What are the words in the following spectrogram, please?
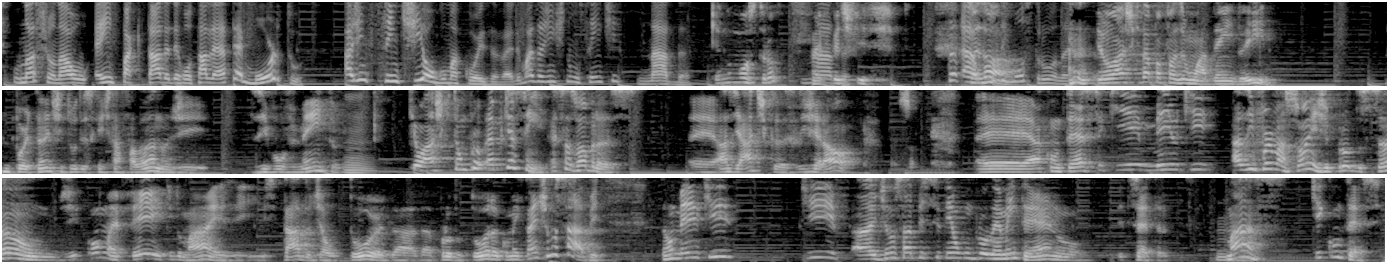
o Nacional é impactado, é derrotado, é até morto, a gente sentia alguma coisa, velho. Mas a gente não sente nada. Porque não mostrou, Nada. fica difícil. Ah, Mas, ó, mostrou, né? Eu acho que dá pra fazer um adendo aí, importante em tudo isso que a gente tá falando, de desenvolvimento, Hum. que eu acho que tem um pro... É porque, assim, essas obras é, asiáticas, em geral, só, é, acontece que meio que as informações de produção, de como é feito e tudo mais, e o estado de autor da, da produtora, como é que tá, a gente não sabe. Então, meio que, que a gente não sabe se tem algum problema interno, etc. Uhum. Mas, o que acontece?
